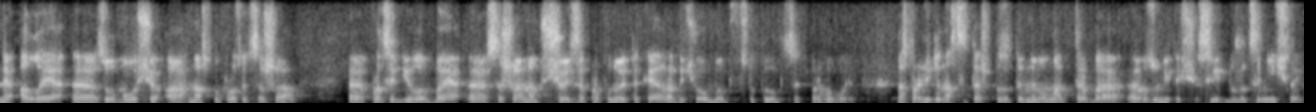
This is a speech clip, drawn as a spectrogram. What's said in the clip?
е, але е, за умови, що а нас попросить США. е, Про це діло Б е, США нам щось запропонує таке, ради чого ми вступили до цих переговорів. Насправді для нас це теж позитивний момент. Треба е, розуміти, що світ дуже цинічний.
